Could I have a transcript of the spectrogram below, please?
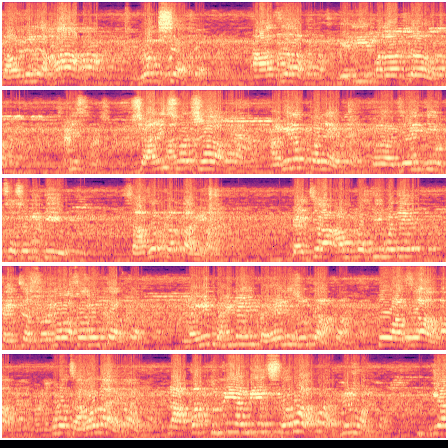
लावलेला हा वृक्ष आज गेली मला वाटतं तीस चाळीस वर्ष अविरतपणे जयंती उत्सव समिती साजर करत आहे. त्यांच्या अनुपस्थितीमध्ये त्यांच्या स्वर्गवासानंतर नवीन बहिणी बहिणी सुद्धा तो असा पुढे चालवला आहे. आपण तुम्ही आम्ही सर्व मिळून या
